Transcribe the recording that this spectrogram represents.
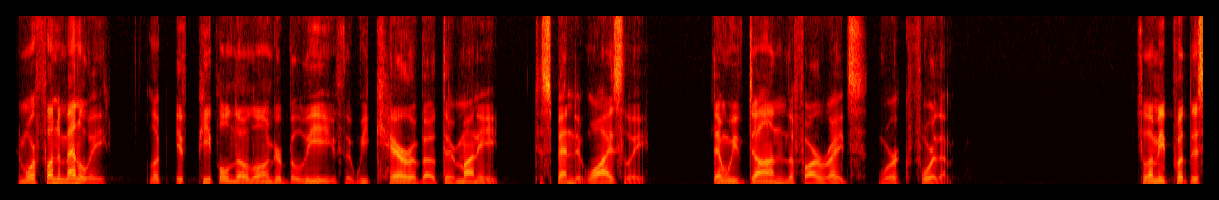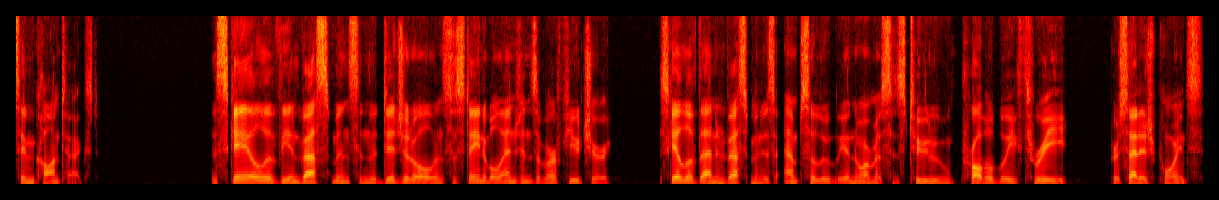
And more fundamentally, look, if people no longer believe that we care about their money to spend it wisely, then we've done the far right's work for them. So let me put this in context. The scale of the investments in the digital and sustainable engines of our future, scale of that investment is absolutely enormous. It's two, probably three percentage points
